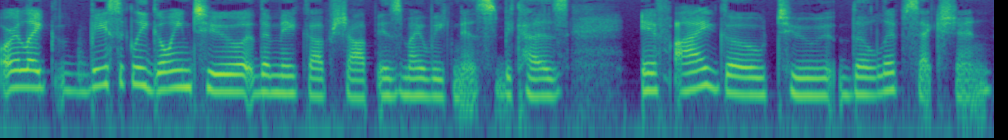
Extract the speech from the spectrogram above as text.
Or like basically going to the makeup shop is my weakness because if I go to the lip section,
